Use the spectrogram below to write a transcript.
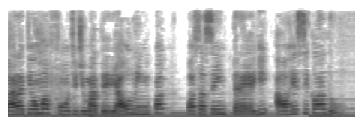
para que uma fonte de material limpa possa ser entregue ao reciclador.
